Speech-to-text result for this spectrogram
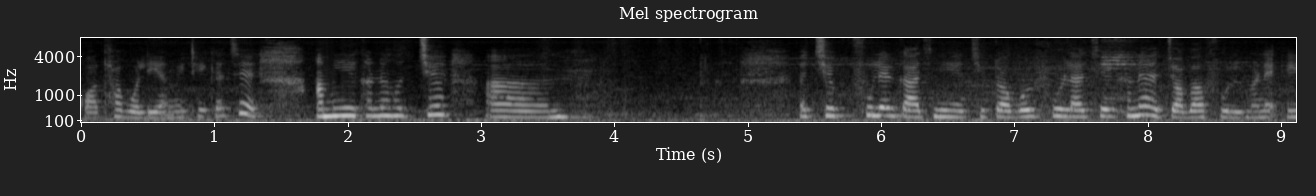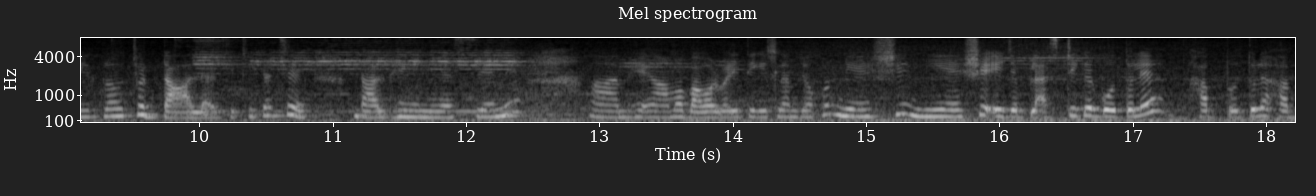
কথা বলি আমি, ঠিক আছে? আমি এখানে হচ্ছে হচ্ছে ফুলের গাছ নিয়েছি, টগর ফুল আছে এখানে আর জবা ফুল মানে এইগুলো হচ্ছে ডাল আর কি, ঠিক আছে? ডাল ভেঙে নিয়ে এসেছি আমি। আমার বাবার বাড়িতে গেছিলাম যখন, নিয়ে এসে নিয়ে এসে এই যে প্লাস্টিকের বোতলে, হাফ বোতলে, হাফ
